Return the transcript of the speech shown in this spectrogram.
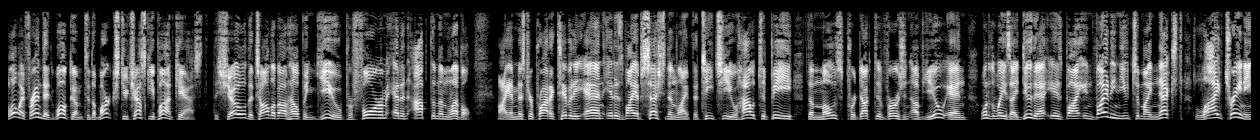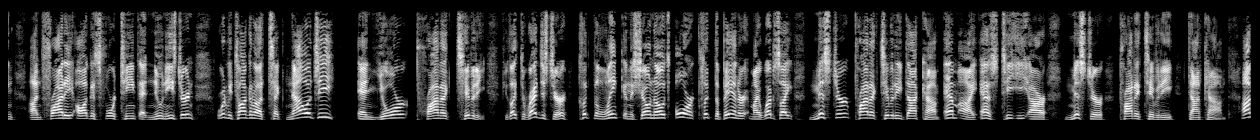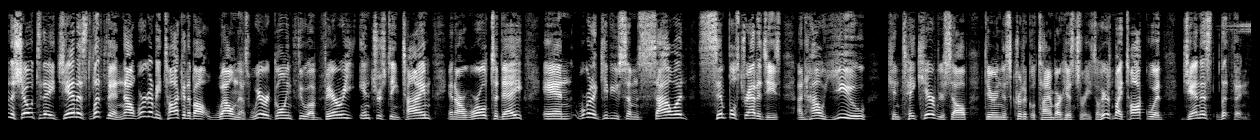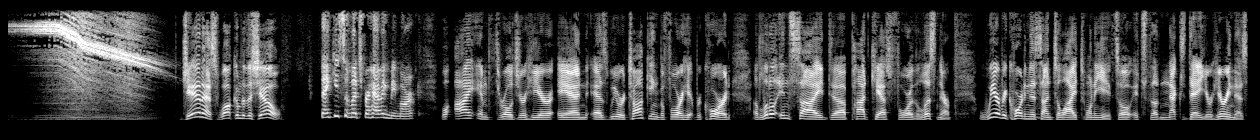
Hello, my friend, and welcome to the Mark Struczewski podcast, the show that's all about helping you perform at an optimum level. I am Mr. Productivity, and it is my obsession in life to teach you how to be the most productive version of you. And one of the ways I do that is by inviting you to my next live training on Friday, August 14th at noon Eastern. We're going to be talking about technology and your productivity. If you'd like to register, click the link in the show notes or click the banner at my website, MrProductivity.com. M-I-S-T-E-R, MrProductivity.com. On the show today, Janice Litvin. Now we're going to be talking about wellness. We're going through a very interesting time in our world today, and we're going to give you some solid, simple strategies on how you can take care of yourself during this critical time of our history. So here's my talk with Janice Litvin. Janice, welcome to the show. Thank you so much for having me, Mark. Well, I am thrilled you're here. And as we were talking before I hit record, a little inside uh, podcast for the listener. We are recording this on July 28th, so it's the next day you're hearing this.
